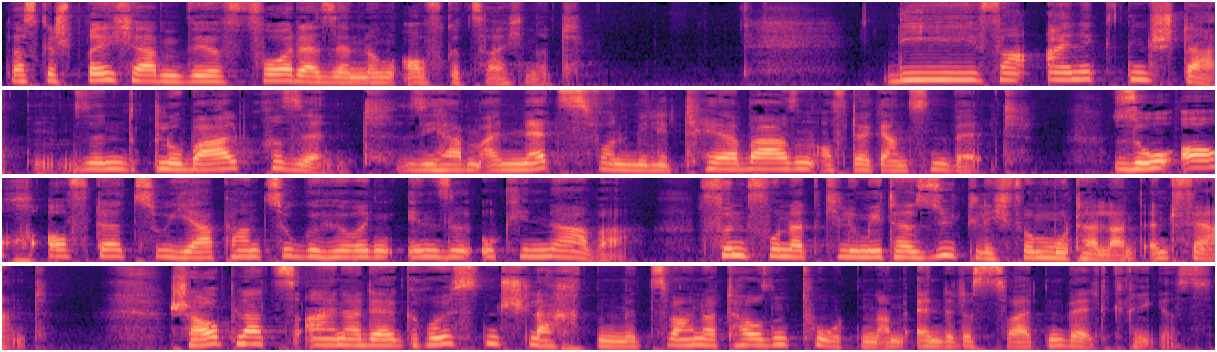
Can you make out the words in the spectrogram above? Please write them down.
Das Gespräch haben wir vor der Sendung aufgezeichnet. Die Vereinigten Staaten sind global präsent. Sie haben ein Netz von Militärbasen auf der ganzen Welt. So auch auf der zu Japan zugehörigen Insel Okinawa, 500 Kilometer südlich vom Mutterland entfernt. Schauplatz einer der größten Schlachten mit 200.000 Toten am Ende des Zweiten Weltkrieges.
